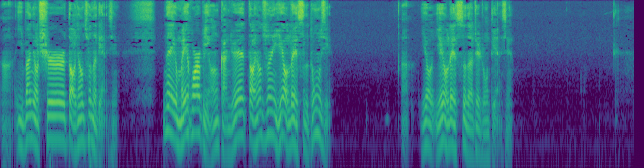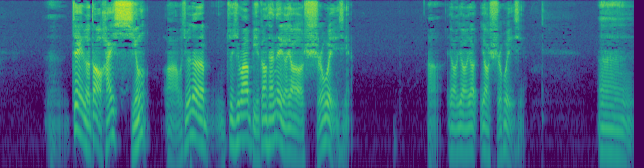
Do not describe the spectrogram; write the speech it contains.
啊，一般就吃稻香村的点心。那个梅花饼，感觉稻香村也有类似的东西，啊，也有也有类似的这种点心。嗯，这个倒还行啊，我觉得最起码比刚才那个要实惠一些。啊，要要要要实惠一些，嗯，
